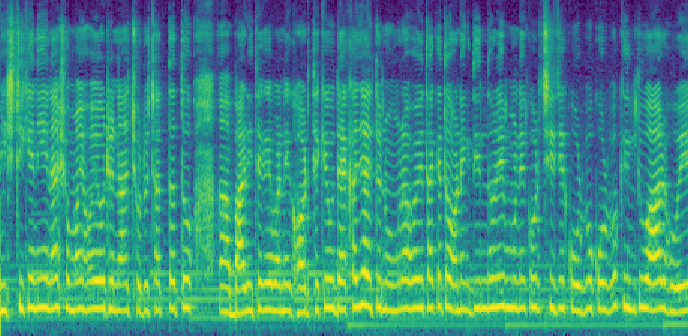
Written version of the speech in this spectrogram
মিষ্টিকে নিয়ে না সময় হয়ে ওঠে না। ছোটো ছাদটা তো বাড়ি থেকে মানে ঘর থেকেও দেখা যায়। তো নোংরা হয়ে থাকে। তো অনেক দিন ধরেই মনে করছি যে করব করব। কিন্তু আর হয়ে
